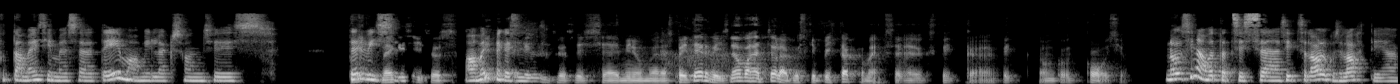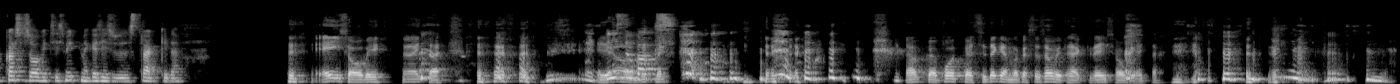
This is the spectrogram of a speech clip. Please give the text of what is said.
võtame esimese teema, milleks on siis tervis. mitmekesisus ah,. mitmekesisus siis jäi minu meelest või tervis, no vahet ei ole, kuskilt pihta hakkame, eks see ükskõik, kõik on koos ju. No sina võtad siis äh, siit selle alguse lahti ja kas sa soovid siis mitmekesisusest rääkida? ei soovi, aitäh. Istu kaks. hakka podcast'i tegema, kas sa soovid rääkida, ei soovi, aitäh.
